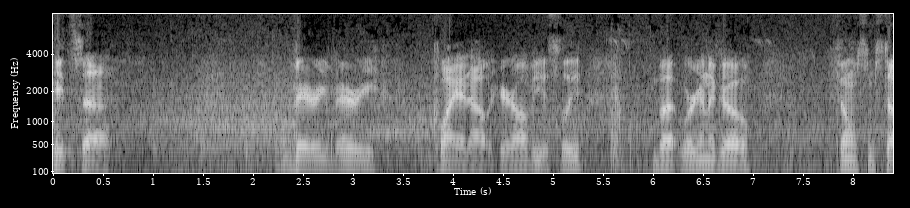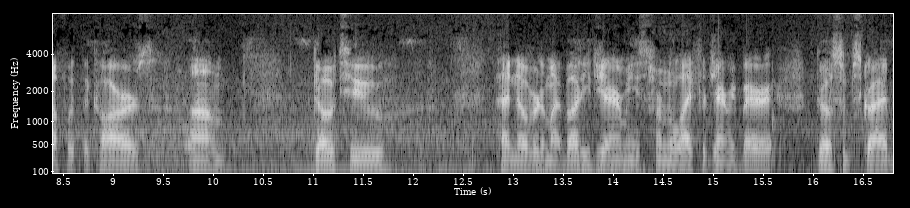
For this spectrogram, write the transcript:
It's uh, very, very quiet out here, obviously. But we're gonna go film some stuff with the cars. Um, go to heading over to my buddy Jeremy's from the Life of Jeremy Barrett. Go subscribe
